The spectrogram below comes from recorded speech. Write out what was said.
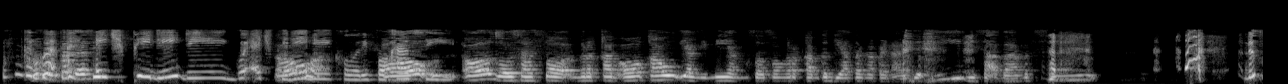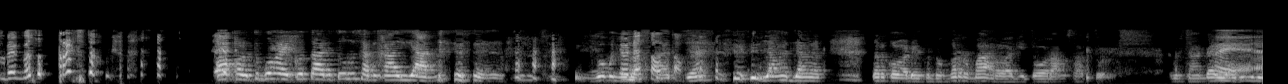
enggak Lo gue sih? HPDD gue HPDD Oh. kalau di vokasi. Oh oh gak usah so ngerekam. Oh kau yang ini yang sosok ngerekam kegiatan ngapain aja. Ih bisa banget sih. Aduh sebenernya gue stres tuh oh kalau itu gue gak ikutan itu urusan kalian. Gue menyerah stop, stop. saja. Jangan jangan. Ntar kalau ada yang kedenger marah lagi tuh orang satu bercanda ya ini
